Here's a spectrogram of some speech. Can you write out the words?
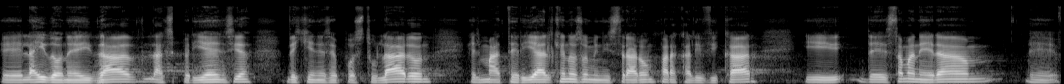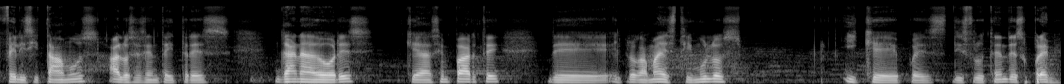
eh, la idoneidad, la experiencia de quienes se postularon, el material que nos suministraron para calificar y de esta manera eh, felicitamos a los 63 ganadores que hacen parte del programa de estímulos y que pues disfruten de su premio.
